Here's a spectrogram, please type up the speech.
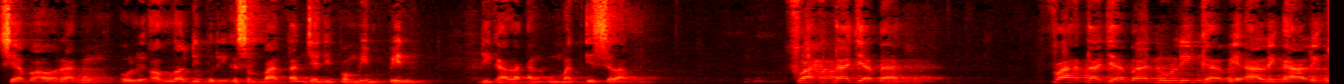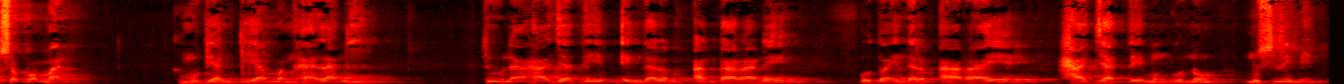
Siapa orang oleh Allah diberi kesempatan jadi pemimpin di kalangan umat Islam. Fahtajaba Fahtajaba nuli gawe aling-aling sokoman Kemudian dia menghalangi Tuna hajatim ing dalam antarane Uta ing dalam arai hajate menggunuh muslimin.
